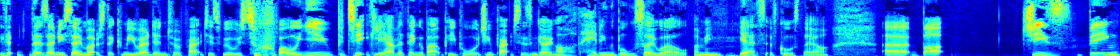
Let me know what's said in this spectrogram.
there's only so much that can be read into a practice. We always talk about, well, you particularly have a thing about people watching practices and going, oh, they're hitting the ball so well. I mean, yes, of course they are. Uh, but she's being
